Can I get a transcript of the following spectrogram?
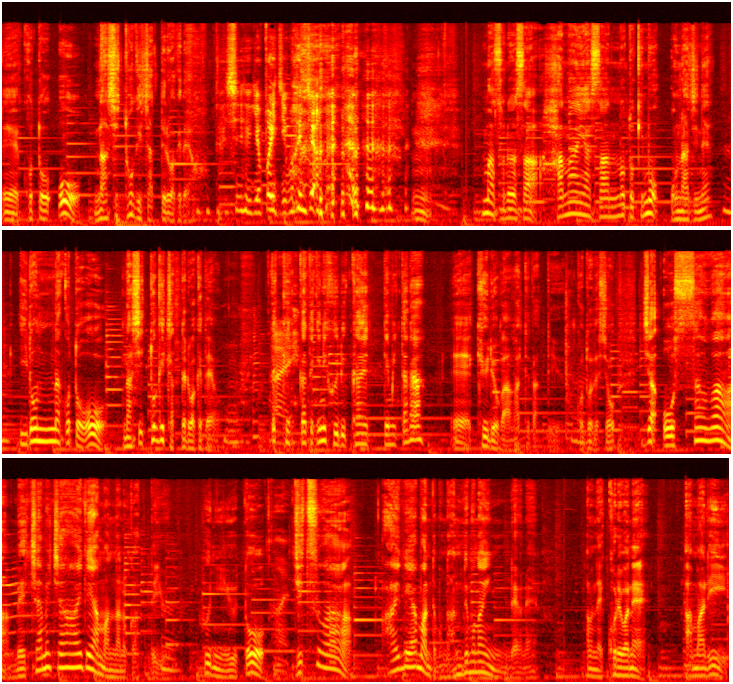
えーことを成し遂げちゃってるわけだよ、やっぱり自慢じゃん、うん、まあそれはさ花屋さんの時も同じね。うん。いろんなことを成し遂げちゃってるわけだよ。うん。で、はい。結果的に振り返ってみたら、えー給料が上がってたっていうことでしょ、じゃあおっさんはめちゃめちゃアイデアマンなのかっていうふうに言うと、はい。実はアイデアマンでも何でもないんだよね。あのねこれはねあまり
